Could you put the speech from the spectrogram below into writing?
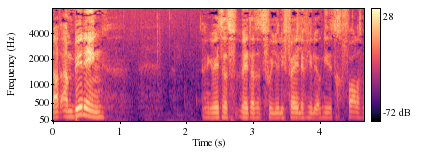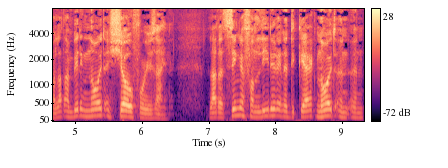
Laat aanbidding, en ik weet dat, weet dat het voor jullie velen van jullie ook niet het geval is, maar laat aanbidding nooit een show voor je zijn. Laat het zingen van liederen in de kerk nooit een, een,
